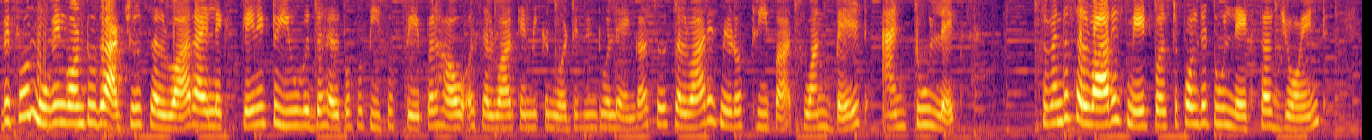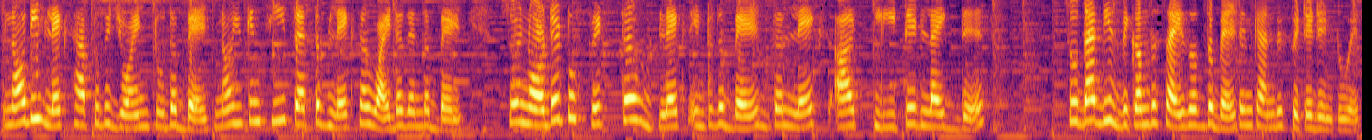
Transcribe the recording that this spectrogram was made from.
Before moving on to the actual salwar, I'll explain it to you with the help of a piece of paper how a salwar can be converted into a lehenga. So salwar is made of three parts, one belt and two legs. So when the salwar is made, first of all the two legs are joined now these legs have to be joined to the belt. Now you can see that the legs are wider than the belt. So in order to fit the legs into the belt the legs are pleated like this so that these become the size of the belt and can be fitted into it.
